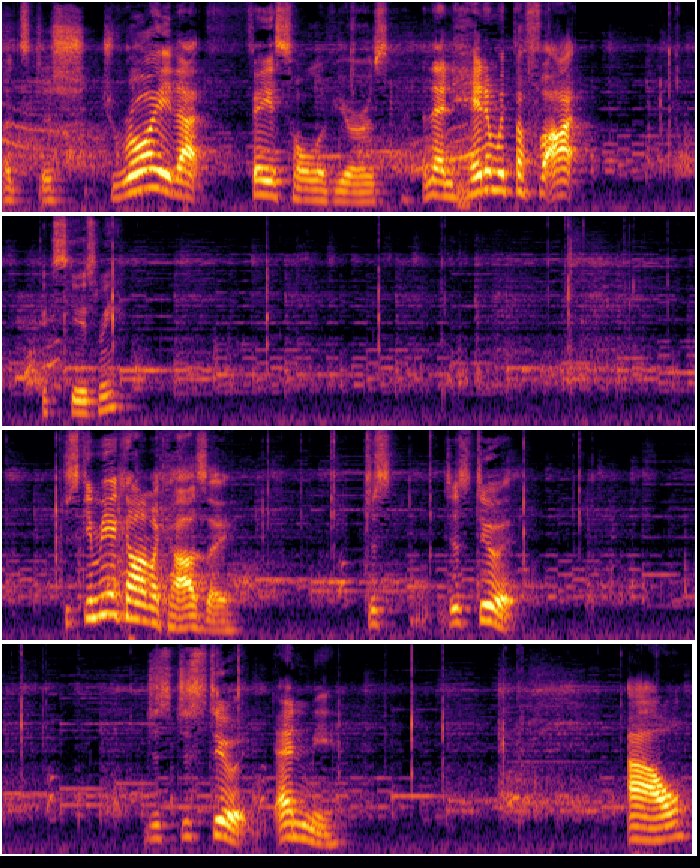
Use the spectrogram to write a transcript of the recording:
Let's destroy that face hole of yours. And then hit him with the fire. Excuse me? Just give me a kamikazee. Just, just do it. Just, just do it. End me. Ow.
